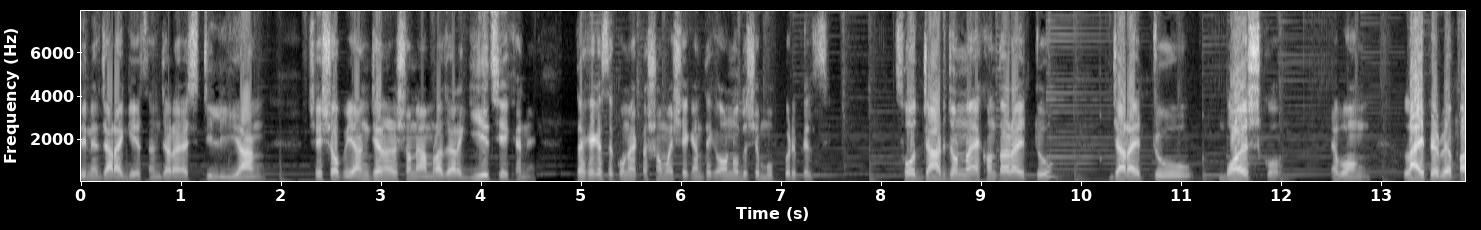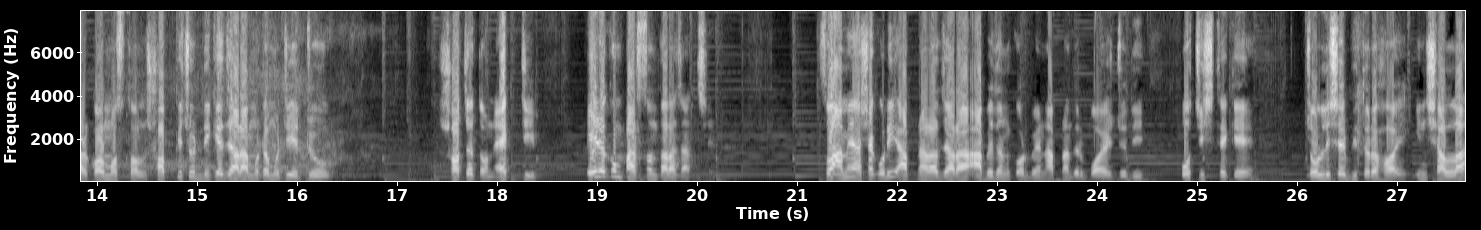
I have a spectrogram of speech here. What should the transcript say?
দিনে যারা গিয়েছেন, যারা স্টিল ইয়াং সেই সব ইয়াং জেনারেশনে আমরা যারা গিয়েছি এখানে, দেখা গেছে কোনো একটা সময় সেখান থেকে অন্য দেশে মুভ করে ফেলছি। সো যার জন্য এখন তারা একটু, যারা একটু বয়স্ক এবং লাইফের ব্যাপার, কর্মস্থল, সবকিছুর দিকে যারা মোটামুটি একটু সচেতন অ্যাক্টিভ এরকম পার্সন তারা চাচ্ছে। সো আমি আশা করি আপনারা যারা আবেদন করবেন, আপনাদের বয়স যদি পঁচিশ থেকে চল্লিশের ভিতরে হয়, ইনশাল্লাহ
